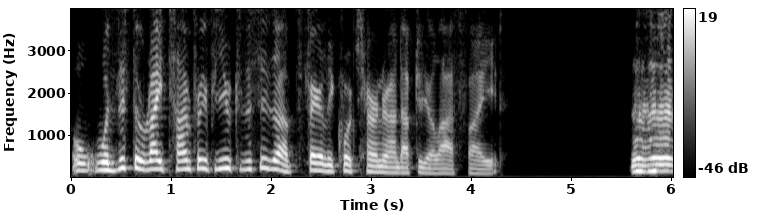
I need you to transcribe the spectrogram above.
Was this the right time for you? For you, because this is a fairly quick turnaround after your last fight. Mm-hmm.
